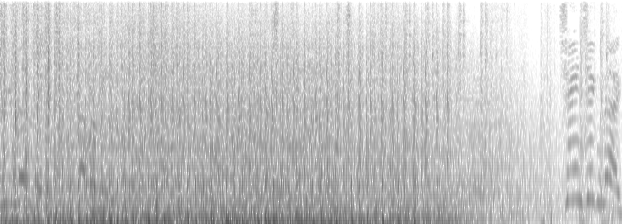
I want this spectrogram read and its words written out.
Reloading. Cover me. Changing mag.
